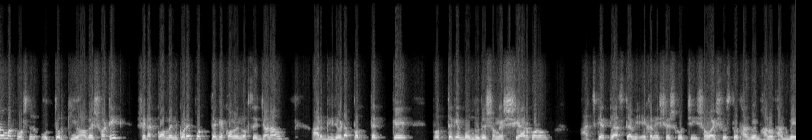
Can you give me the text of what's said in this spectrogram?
নম্বর প্রশ্নের উত্তর কি হবে সঠিক সেটা কমেন্ট করে প্রত্যেকে কমেন্ট বক্সে জানাও। আর ভিডিওটা প্রত্যেককে, প্রত্যেকের বন্ধুদের সঙ্গে শেয়ার করো। আজকের ক্লাসটা আমি এখানেই শেষ করছি। সবাই সুস্থ থাকবে, ভালো থাকবে,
